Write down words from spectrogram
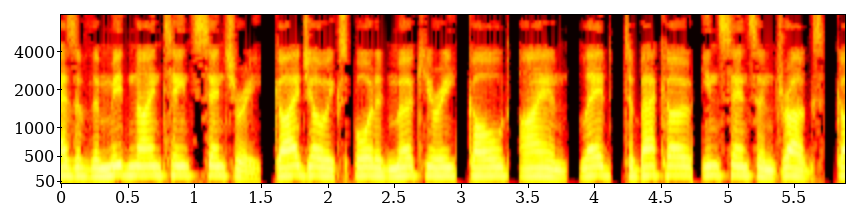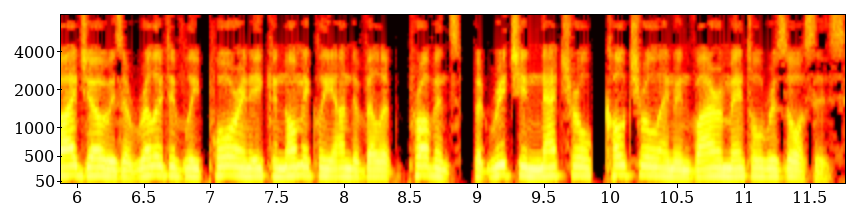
As of the mid-19th century, Guizhou exported mercury, gold, iron, lead, tobacco, incense and drugs. Guizhou is a relatively poor and economically undeveloped province, but rich in natural, cultural and environmental resources.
